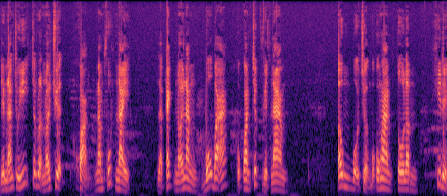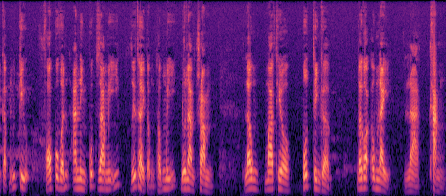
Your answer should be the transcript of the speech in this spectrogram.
Điểm đáng chú ý trong đoạn nói chuyện khoảng 5 phút này là cách nói năng bỗ bã của quan chức Việt Nam. Ông Bộ trưởng Bộ Công an Tô Lâm khi đề cập đến cựu Phó Cố vấn An ninh Quốc gia Mỹ dưới thời Tổng thống Mỹ Donald Trump là ông Matthew Pottinger, đã gọi ông này là thằng.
